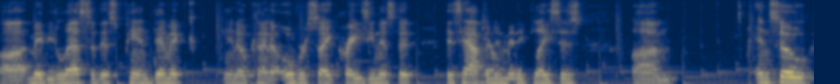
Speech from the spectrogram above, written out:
uh, maybe less of this pandemic, you know, kind of oversight craziness that has happened yep. in many places. Um, and so,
